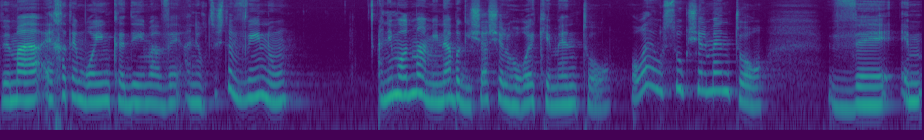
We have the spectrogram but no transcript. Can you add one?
ואיך אתם רואים קדימה. ואני רוצה שתבינו, אני מאוד מאמינה בגישה של הורה כמנטור. הורה הוא סוג של מנטור. והם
